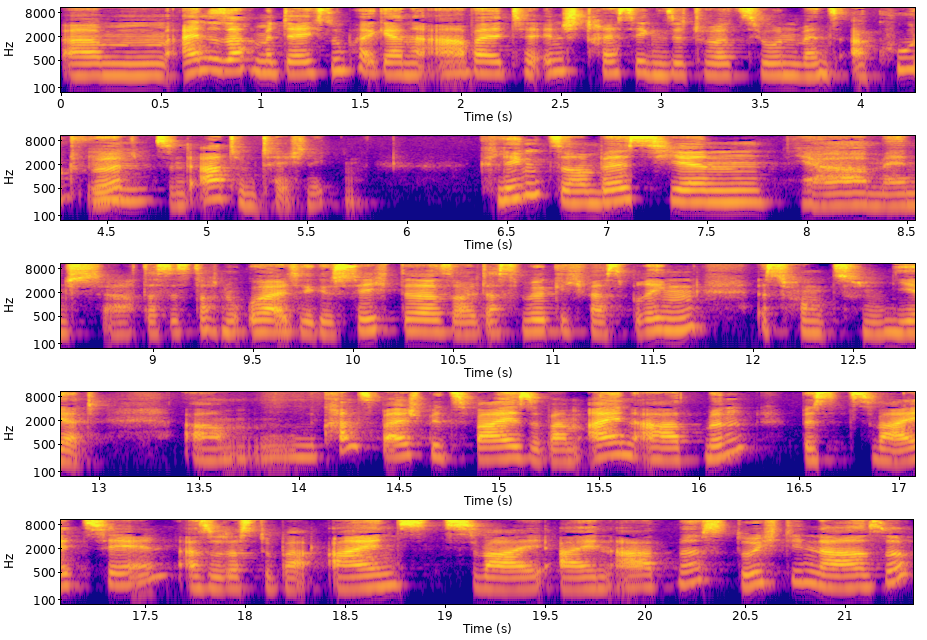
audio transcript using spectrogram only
Ähm, eine Sache, mit der ich super gerne arbeite in stressigen Situationen, wenn es akut wird, mhm. sind Atemtechniken klingt so ein bisschen, ja, Mensch, ach, das ist doch eine uralte Geschichte, soll das wirklich was bringen? Es funktioniert. Ähm, du kannst beispielsweise beim Einatmen bis zwei zählen, also dass du bei eins, zwei einatmest durch die Nase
